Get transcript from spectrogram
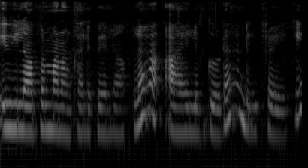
ఇవి లోపల మనం కలిపే లోపల ఆయిల్ కూడా డీప్ ఫ్రైకి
